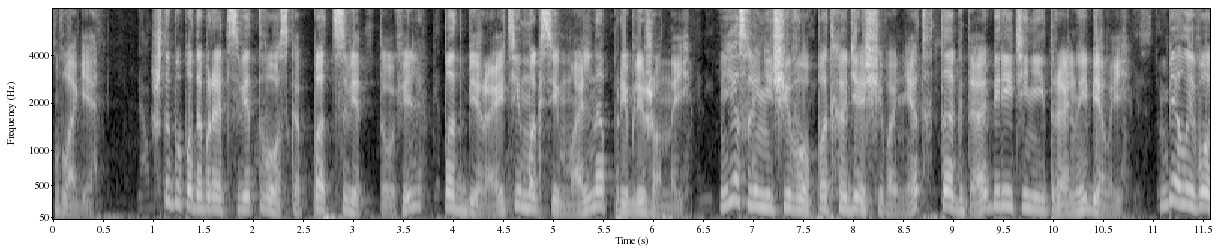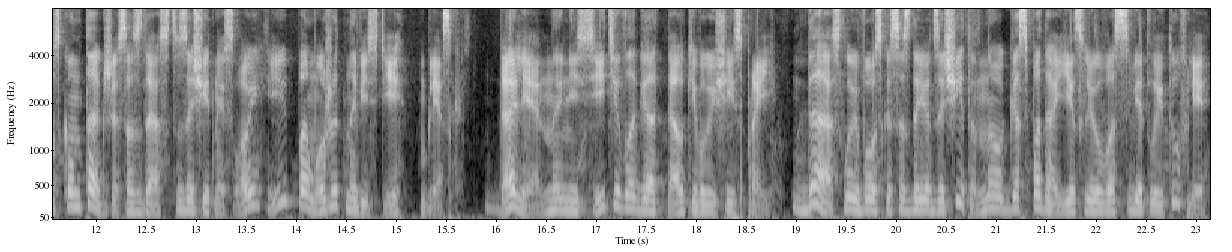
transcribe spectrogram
влаги. Чтобы подобрать цвет воска под цвет туфель, подбирайте максимально приближенный. Если ничего подходящего нет, тогда берите нейтральный белый. Белый воск он также создаст защитный слой и поможет навести блеск. Далее нанесите влагоотталкивающий спрей. Да, слой воска создает защиту, но, господа, если у вас светлые туфли,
